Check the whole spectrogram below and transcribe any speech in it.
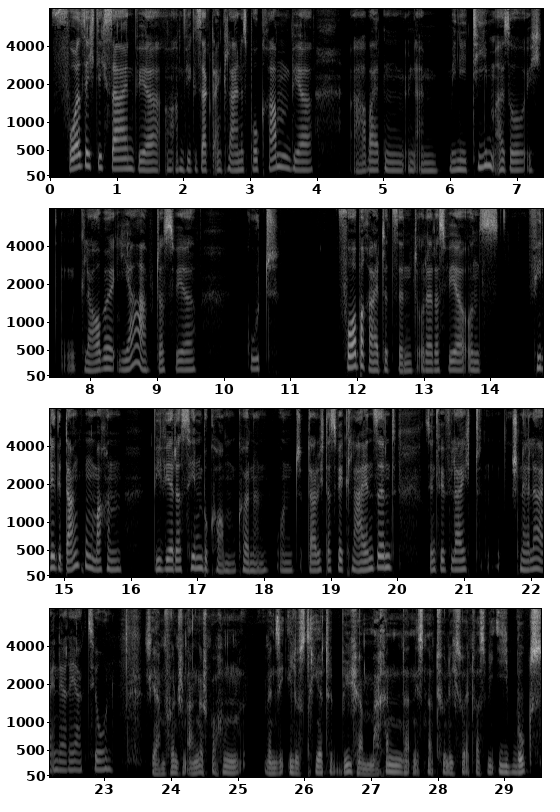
vorsichtig sein. Wir haben, wie gesagt, ein kleines Programm. Wir arbeiten in einem Mini-Team. Also ich glaube, ja, dass wir gut vorbereitet sind oder dass wir uns viele Gedanken machen, wie wir das hinbekommen können. Und dadurch, dass wir klein sind, sind wir vielleicht schneller in der Reaktion. Sie haben vorhin schon angesprochen, wenn Sie illustrierte Bücher machen, dann ist natürlich so etwas wie E-Books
